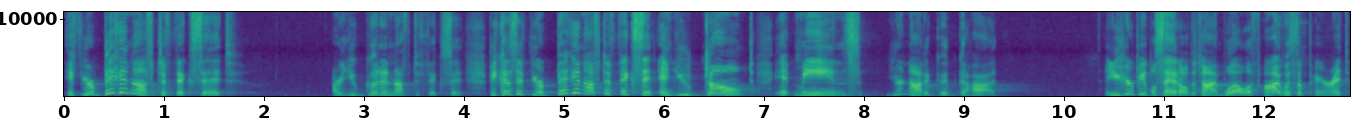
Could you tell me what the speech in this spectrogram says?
If you're big enough to fix it, are you good enough to fix it? Because if you're big enough to fix it and you don't, it means you're not a good God. And you hear people say it all the time. Well, if I was a parent,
